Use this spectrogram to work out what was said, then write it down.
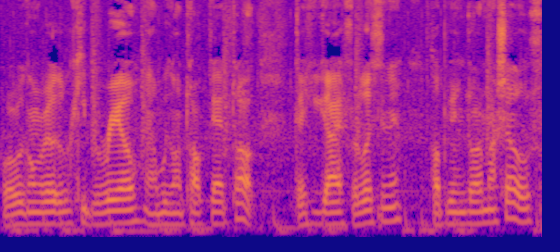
where we're gonna really keep it real and we're gonna talk that talk. Thank you guys for listening. Hope you enjoy my shows.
